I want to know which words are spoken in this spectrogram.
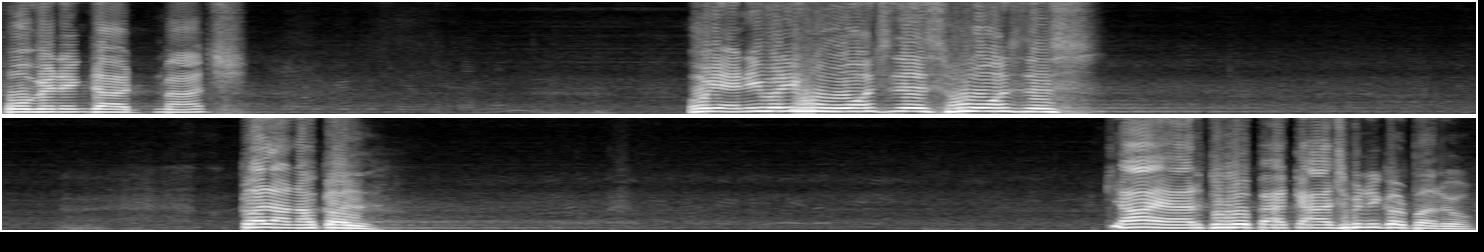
for winning that match okay anybody who wants this who wants this कल आना, कल। क्या यार, तुम लोग कैच भी नहीं कर पा रहे हो।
